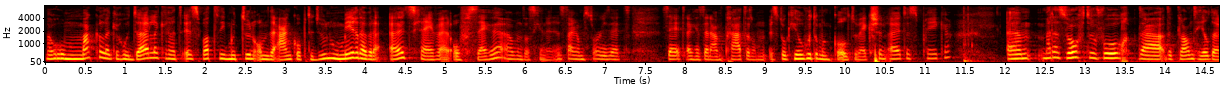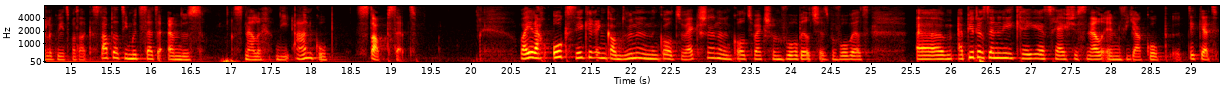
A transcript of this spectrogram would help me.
Maar hoe makkelijker, hoe duidelijker het is wat hij moet doen om de aankoop te doen. Hoe meer dat we dat uitschrijven of zeggen. Want als je een Instagram story zet, en je bent aan het praten, dan is het ook heel goed om een call to action uit te spreken. Um, maar dat zorgt ervoor dat de klant heel duidelijk weet wat elke stap dat hij moet zetten. En dus sneller die aankoopstap zet. Wat je daar ook zeker in kan doen in een call to action. En een call to action voorbeeldje is bijvoorbeeld... Um, heb je er zin in gekregen, schrijf je snel in via koop ticket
